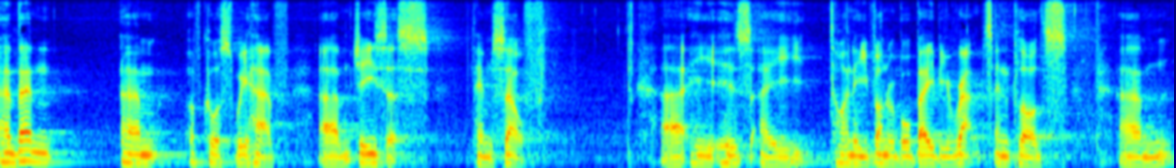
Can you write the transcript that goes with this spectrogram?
And then, um, of course, we have um, Jesus himself. Uh, he is a tiny, vulnerable baby wrapped in cloths. Um,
